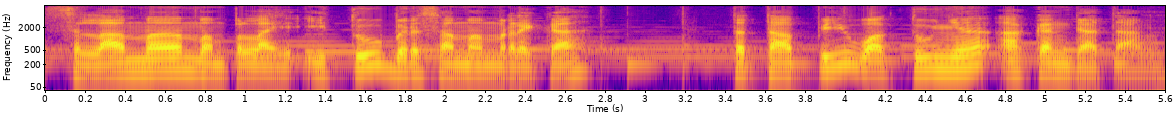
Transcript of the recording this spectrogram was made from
selama mempelai itu bersama mereka? Tetapi waktunya akan datang,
